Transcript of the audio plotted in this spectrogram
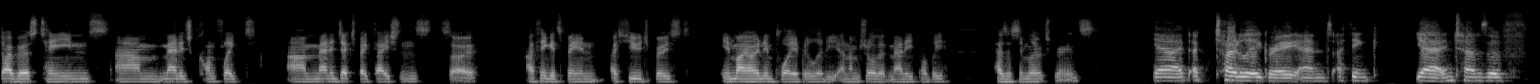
diverse teams, um, manage conflict, um, manage expectations. So I think it's been a huge boost in my own employability, and I'm sure that Maddie probably has a similar experience. Yeah, I, I totally agree, and I think yeah, in terms of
